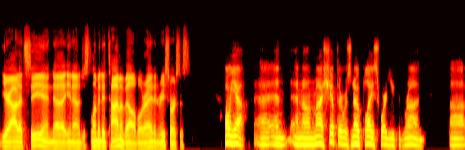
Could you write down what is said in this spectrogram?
you're out at sea and uh, you know just limited time available, right, and resources. Oh yeah, uh, and and on my ship there was no place where you could run. Uh,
